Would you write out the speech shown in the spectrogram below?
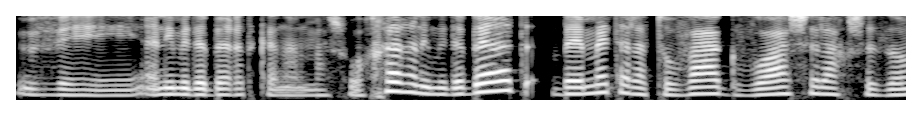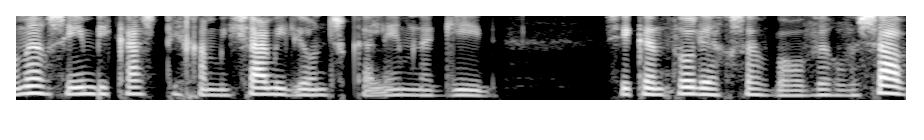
ואני מדברת כאן על משהו אחר, אני מדברת באמת על הטובה הגבוהה שלך, שזה אומר שאם ביקשתי חמישה מיליון שקלים, נגיד, שייכנסו לי עכשיו בעובר ושב,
